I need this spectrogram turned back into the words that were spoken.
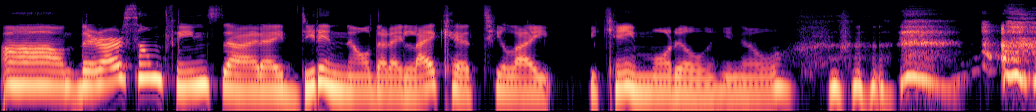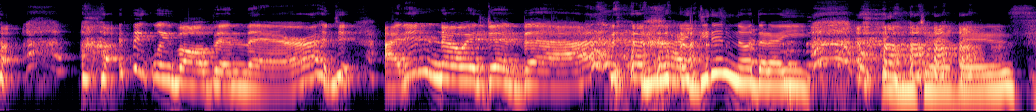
um, there are some things that I didn't know that I like it till I became model, you know. I think we've all been there. I, did, I didn't know it did that. I didn't know that I enjoy this.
